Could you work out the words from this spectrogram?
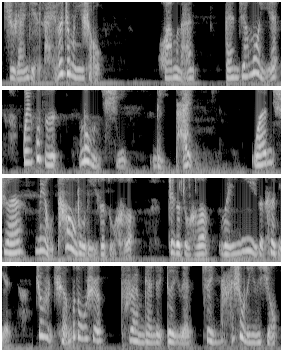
居然也来了这么一手：花木兰、干将莫邪、鬼谷子、梦琪、李白，完全没有套路的一个组合。这个组合唯一一个特点就是全部都是 Prime 战队队员最拿手的英雄，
